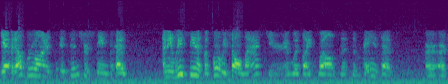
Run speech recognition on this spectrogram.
yeah, but El Bruin, it's, it's interesting because I mean we've seen it before. We saw last year. It was like, well, the, the Rays have are, are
